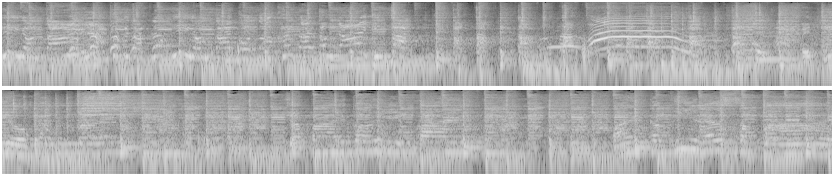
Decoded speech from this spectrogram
พี่ยอมตายถ้าไปตับแล้วพี่ยอมตายก่อนน้องข้างในต้องได้กินตับตับตับตับตับตับตับตับตับไปเที่ยวกันไหมจะไปก็รีบไป ไปกับพี่แล้วสบาย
